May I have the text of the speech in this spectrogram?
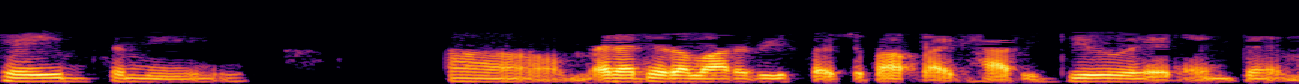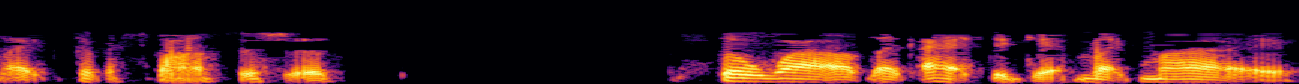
came to me. Um, and I did a lot of research about like how to do it and then like the response was just so wild. Like I had to get like my,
